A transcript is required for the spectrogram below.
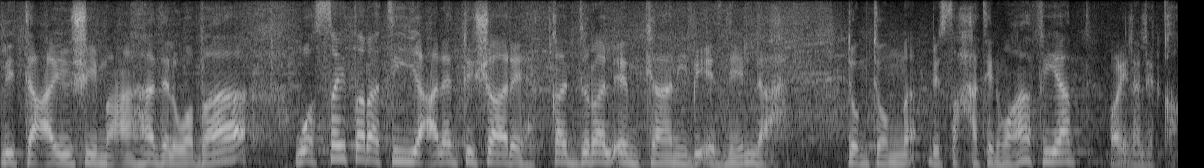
للتعايش مع هذا الوباء والسيطرة على انتشاره قدر الإمكان بإذن الله. دمتم بصحة وعافية وإلى اللقاء.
